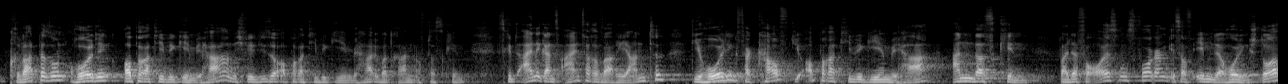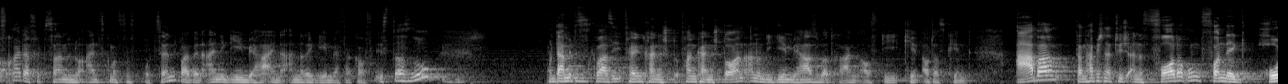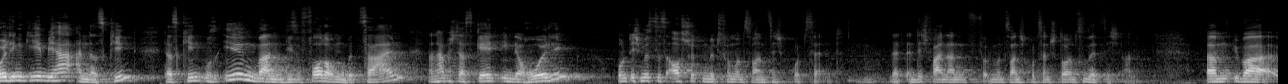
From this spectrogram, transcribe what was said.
Privatperson, Holding, operative GmbH und ich will diese operative GmbH übertragen auf das Kind. Es gibt eine ganz einfache Variante. Die Holding verkauft die operative GmbH an das Kind, weil der Veräußerungsvorgang ist auf Ebene der Holding steuerfrei. Dafür zahlen wir nur 1,5 Prozent, weil wenn eine GmbH eine andere GmbH verkauft, ist das so. Und damit ist es quasi, fallen keine, fallen keine Steuern an und die GmbH ist übertragen auf, die, auf das Kind. Aber dann habe ich natürlich eine Forderung von der Holding GmbH an das Kind. Das Kind muss irgendwann diese Forderung bezahlen. Dann habe ich das Geld in der Holding und ich müsste es ausschütten mit 25 Prozent. Letztendlich fallen dann 25 Prozent Steuern zusätzlich an. Ähm,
